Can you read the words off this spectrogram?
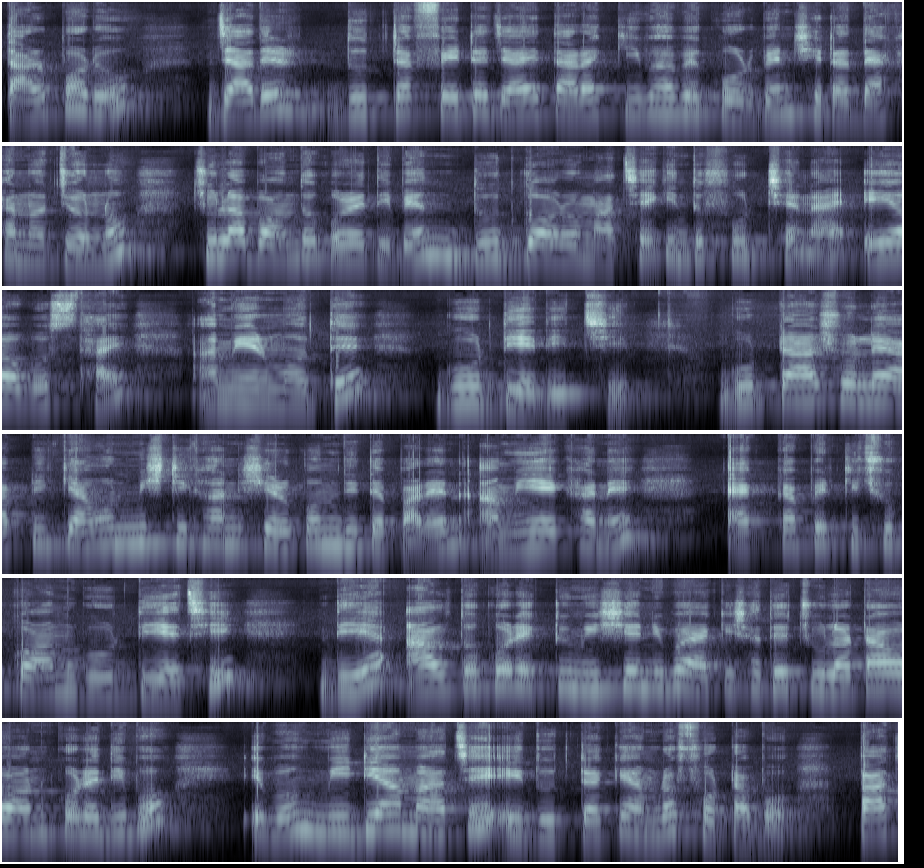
তারপরেও যাদের দুধটা ফেটে যায়, তারা কীভাবে করবেন সেটা দেখানোর জন্য চুলা বন্ধ করে দিবেন। দুধ গরম আছে, কিন্তু ফুটছে না। এই অবস্থায় আমি এর মধ্যে গুড় দিয়ে দিচ্ছি। গুড়টা আসলে আপনি কেমন মিষ্টি খান সেরকম দিতে পারেন। আমি এখানে এক কাপের কিছু কম গুড় দিয়েছি। দিয়ে আলতো করে একটু মিশিয়ে নিব, একই সাথে চুলাটাও অন করে দিব এবং মিডিয়াম আঁচে এই দুধটাকে আমরা ফোটাবো। পাঁচ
